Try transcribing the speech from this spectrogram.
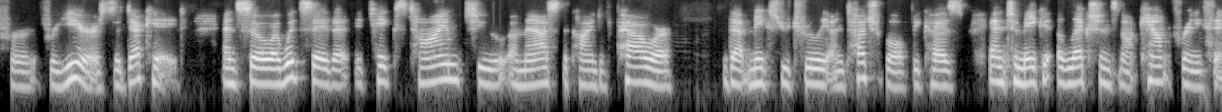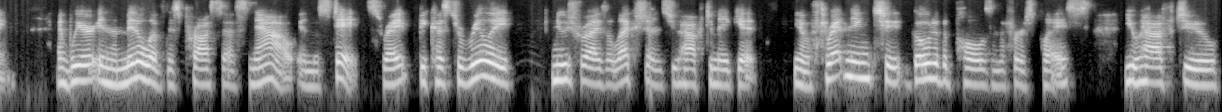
for for years, a decade. And so I would say that it takes time to amass the kind of power that makes you truly untouchable because and to make elections not count for anything. And we're in the middle of this process now in the states, right? Because to really neutralize elections, you have to make it you know threatening to go to the polls in the first place you have to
